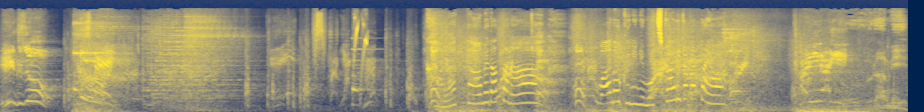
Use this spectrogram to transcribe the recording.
行くぞ。変わった飴だったな和の国に持ち帰りたかったよ恨み必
